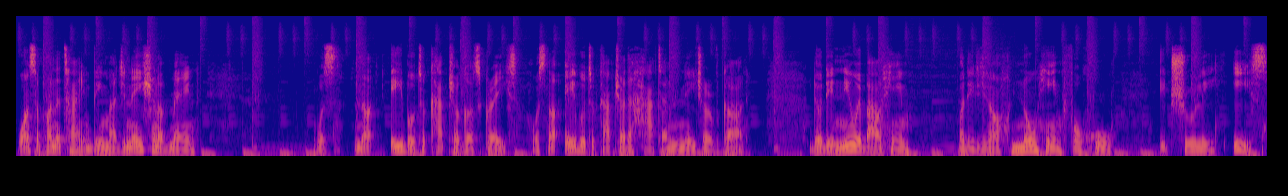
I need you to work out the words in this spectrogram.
Once upon a time, the imagination of man was not able to capture God's grace, was not able to capture the heart and nature of God though they knew about him, but they did not know him for who he truly is.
